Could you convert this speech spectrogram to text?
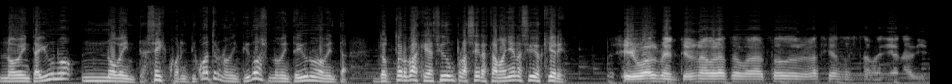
91 90. 644 92 91 90. Doctor Vázquez, ha sido un placer. Hasta mañana, si Dios quiere. igualmente, un abrazo para todos. Gracias. Hasta mañana. Adiós.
